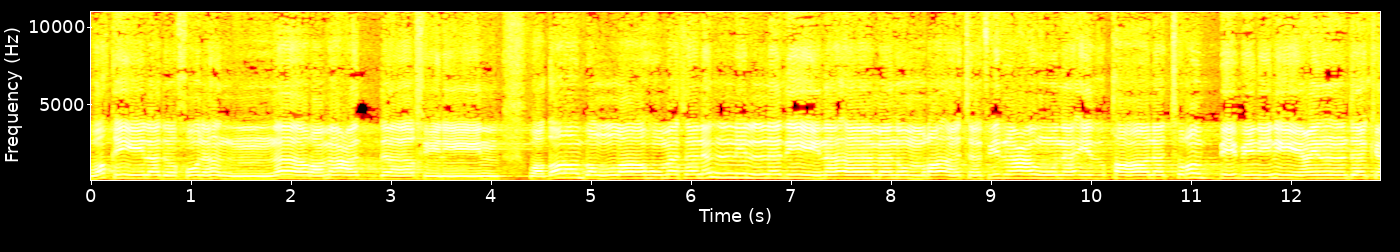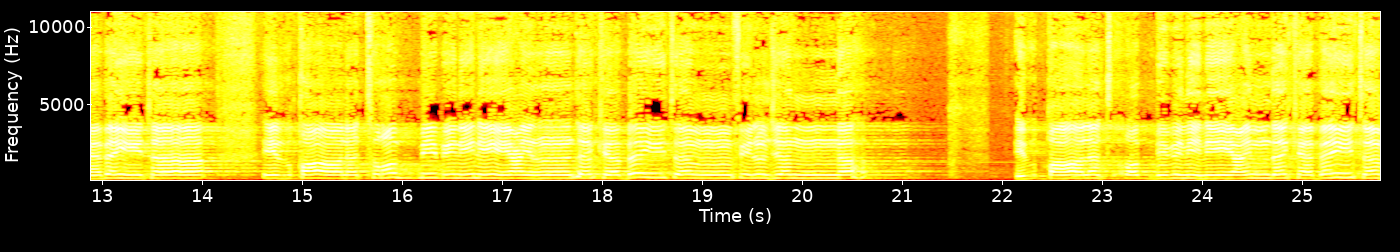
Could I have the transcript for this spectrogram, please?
وقيل ادخلا النار مع الداخلين. وضرب الله مثلا للذين آمنوا امرأة فرعون إذ قالت رب ابن لي عندك بيتا. إذ قالت رب ابن لي عندك بيتا في الجنة. إذ قالت رب ابن لي عندك بيتا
